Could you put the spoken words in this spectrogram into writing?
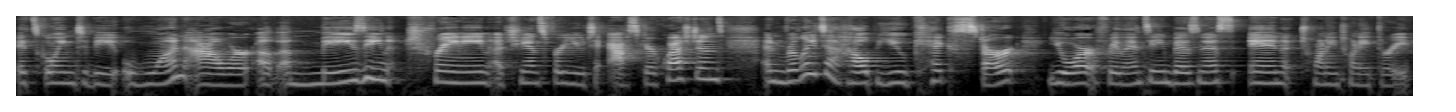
It's going to be one hour of amazing training, a chance for you to ask your questions, and really to help you kickstart your freelancing business in 2023.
